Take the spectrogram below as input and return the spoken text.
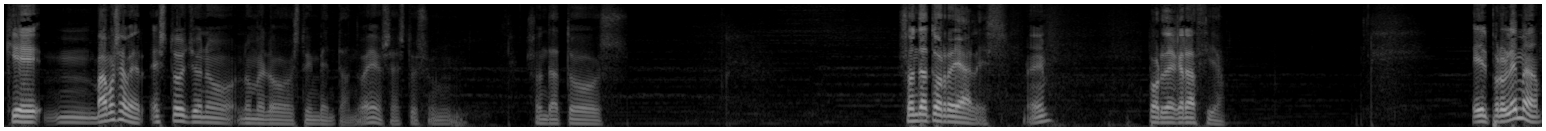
que mm, vamos a ver, esto yo no, no me lo estoy inventando, ¿eh? O sea, esto es un son datos. Son datos reales, ¿eh? Por desgracia. El problema.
